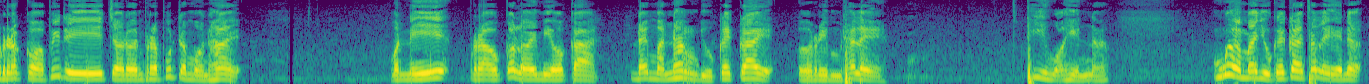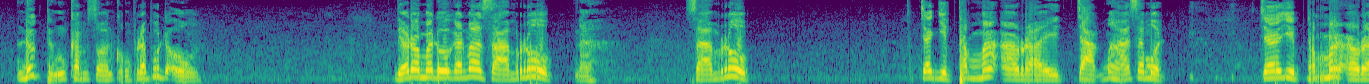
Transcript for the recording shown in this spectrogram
ประกอบพิธีเจริญพระพุทธมนต์ให้ วันนี้เราก็เลยมีโอกาสได้มานั่งอยู่ใกล้ๆริมทะเล ที่หัวหินนะ เมื่อมาอยู่ใกล้ๆทะเลเนี่ย นึกถึงคำสอนของพระพุทธองค์ เดี๋ยวเรามาดูกันว่าสามรูปนะสามรูป จะหยิบธรรมะอะไรจากมหาสมุทรจะหยิบธรรมะอะไร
